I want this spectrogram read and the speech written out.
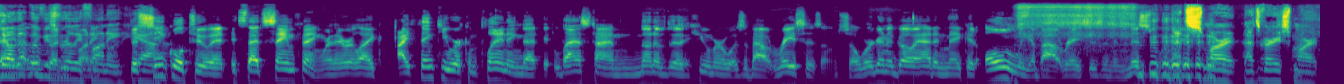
No, that movie's really funny. funny. The yeah. sequel to it, it's that same thing where they were like, I think you were complaining that it, last time none of the humor was about racism, so we're gonna go ahead and make it only about racism in this one." That's smart. That's very smart.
